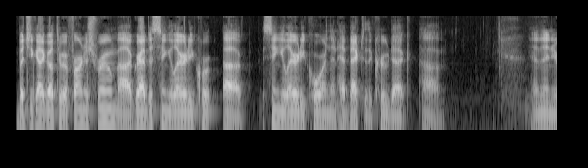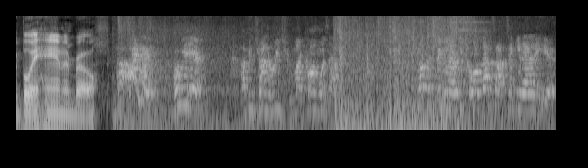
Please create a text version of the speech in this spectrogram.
But you got to go through a furnace room, uh, grab the singularity uh, singularity core, and then head back to the crew deck. Um, and then your boy Hammond, bro. Oh, Isaac, over here. I've been trying to reach you. My comm was out. You got the singularity core. That's how I take it out of here.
